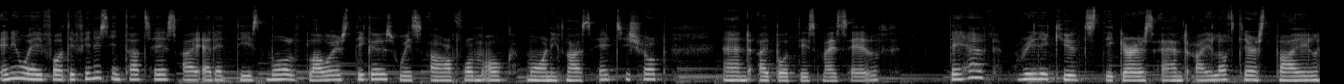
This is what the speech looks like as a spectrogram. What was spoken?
Anyway, for the finishing touches, I added these small flower stickers which are from Oak Monica's Etsy shop and I bought this myself. They have really cute stickers and I love their style,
